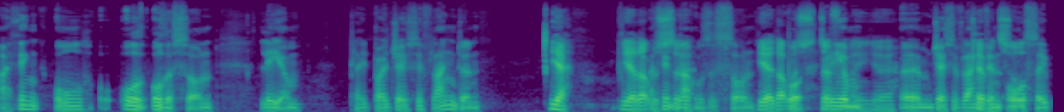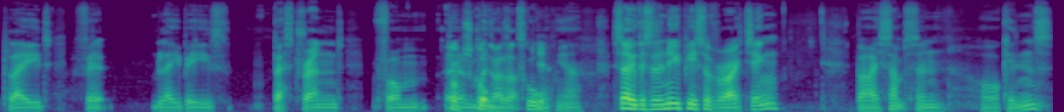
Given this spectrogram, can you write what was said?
I think, all, all other son, Liam, played by Joseph Langdon. Yeah, yeah, that was. I think uh, that was the son. yeah, that but was Liam- definitely yeah. um, Joseph Langdon Kevin's also played Philip Labey's best friend from, From um, school. when I was at school. Yeah. Yeah. So this is a new piece of writing by Samson Hawkins.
